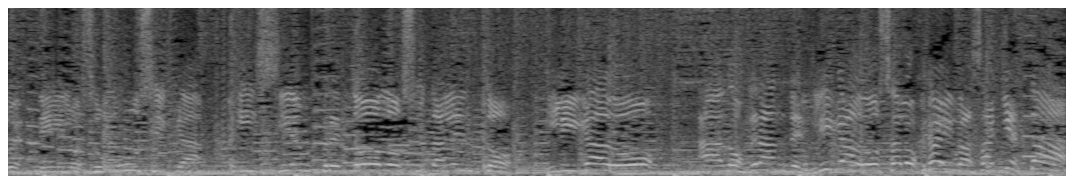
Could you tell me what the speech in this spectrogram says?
Su estilo, su música y siempre todo su talento ligado a los grandes, ligados a los Jaivas. Aquí está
